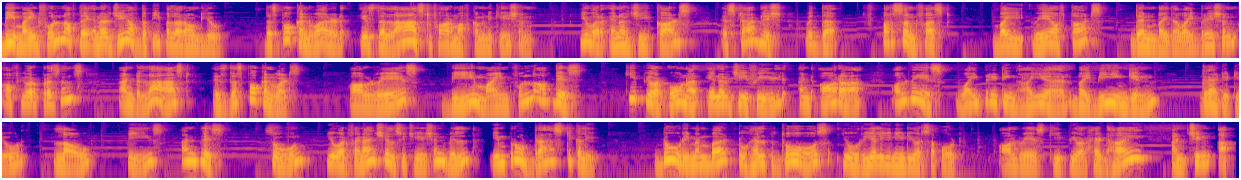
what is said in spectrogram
Be mindful of the energy of the people around you. The spoken word is the last form of communication. Your energy cards establish with the person first by way of thoughts, then by the vibration of your presence, and last is the spoken words. Always be mindful of this. Keep your own energy field and aura always vibrating higher by being in gratitude, love, peace, and bliss. Soon, your financial situation will improve drastically. Do remember to help those you really need your support. Always keep your head high and chin up.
